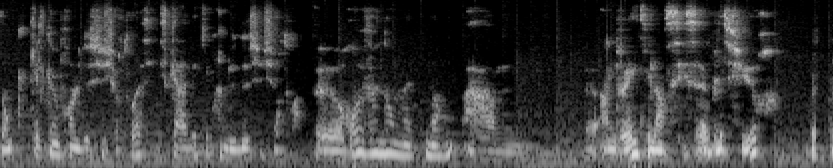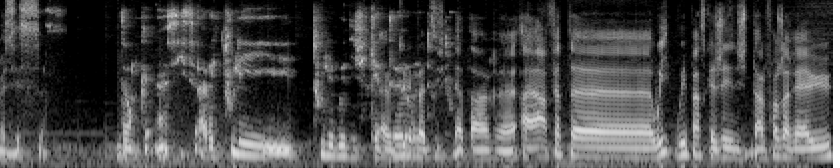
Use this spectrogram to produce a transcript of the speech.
donc quelqu'un prend le dessus sur toi, c'est les scarabées qui prennent le dessus sur toi. Euh, revenons maintenant à euh, André qui lance sa blessure. Oui, un 6. Donc un 6 avec tous les tous les modificateurs. Avec tous les modificateurs. Euh, en fait, euh, oui, oui, parce que j'ai dans le fond j'aurais eu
